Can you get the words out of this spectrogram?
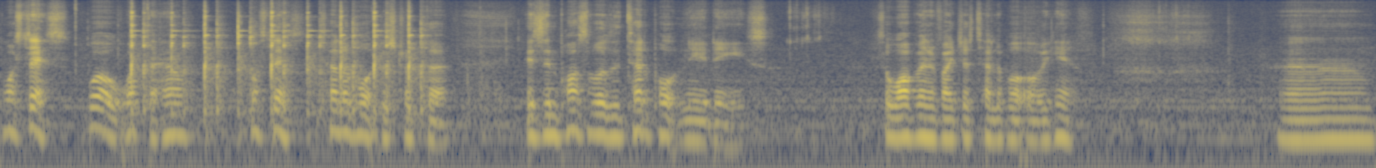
What's this? Whoa, what the hell? What's this? Teleport destructor. It's impossible to teleport near these. So what happens if I just teleport over here? Um,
